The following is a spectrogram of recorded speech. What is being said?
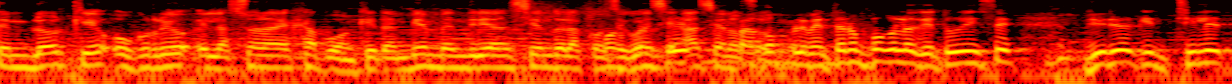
temblor que ocurrió en la zona de Japón, que también vendrían siendo las consecuencias hacia Para nosotros. complementar un poco lo que tú dices, yo creo que en Chile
